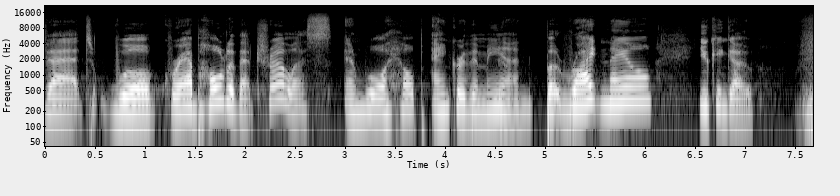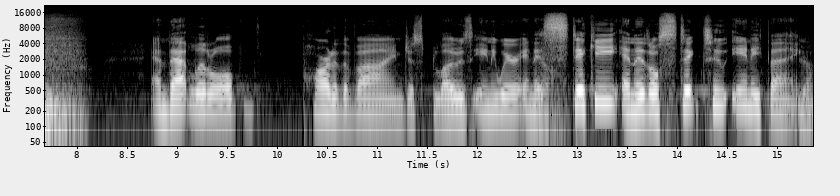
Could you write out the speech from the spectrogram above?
that will grab hold of that trellis and will help anchor them in. But right now, you can go, and that little part of the vine just blows anywhere and it's Yeah. sticky and it'll stick to anything. Yeah.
